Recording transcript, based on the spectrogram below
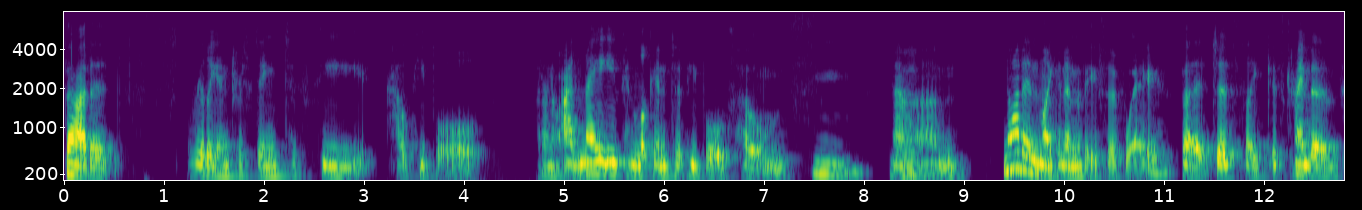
that it's really interesting to see how people, I don't know, at night you can look into people's homes. Mm. Yeah. Um, not in like an invasive way, but just like it's kind of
